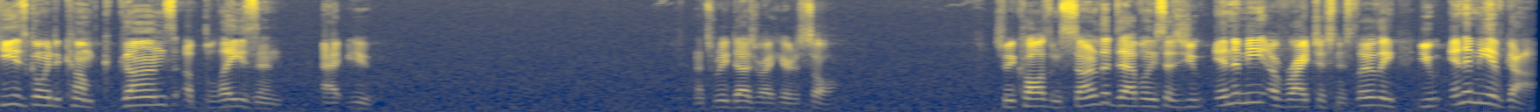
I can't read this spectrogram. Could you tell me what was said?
he is going to come guns ablazing at you. That's what he does right here to Saul. So he calls him son of the devil. And he says, You enemy of righteousness. Literally, you enemy of God.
